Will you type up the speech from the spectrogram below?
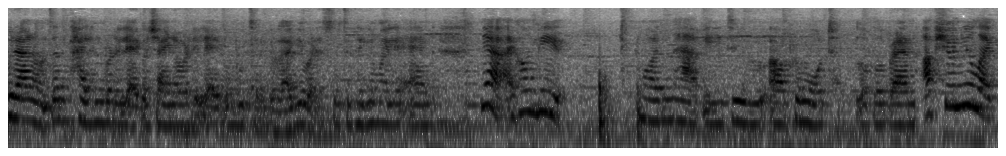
पुरानो हुन्छ नि थाइल्यान्डबाट ल्याएको चाइनाबाट ल्याएको बुट्सहरूको लागि भनेर सोचेको थिएँ कि मैले and yeah I can be more than happy to uh, promote local brand. I've shown you like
